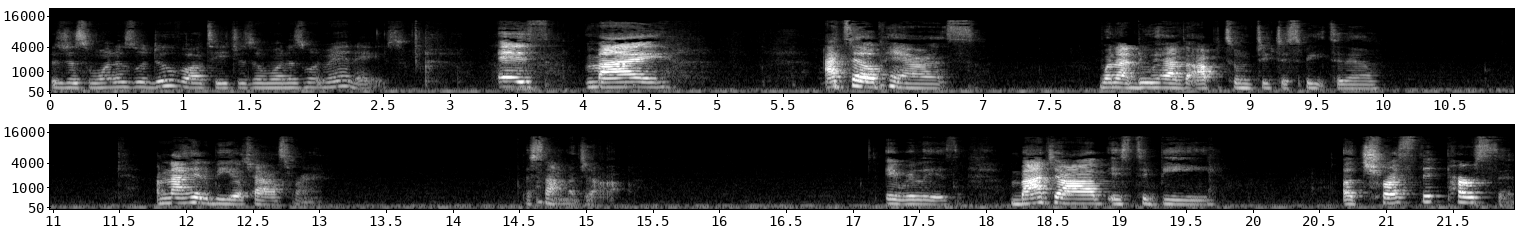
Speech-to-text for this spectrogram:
It's just one is with Duval teachers and one is with mayonnaise. Is my, I tell parents when I do have the opportunity to speak to them. I'm not here to be your child's friend. That's not my job. It really is. My job is to be a trusted person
